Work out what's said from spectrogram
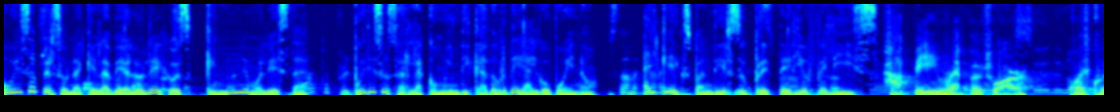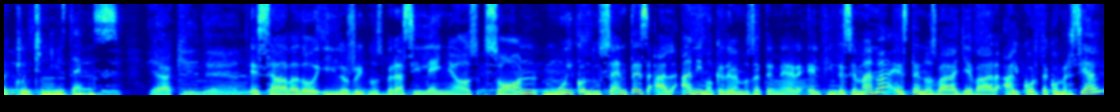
O esa persona que la ve a lo lejos, que no le molesta. Puedes usarla como indicador de algo bueno. Hay que expandir su preterio feliz. Happy repertoire quite quickly to new things. Es sábado y los ritmos brasileños son muy conducentes al ánimo que debemos de tener el fin de semana. Este nos va a llevar al corte comercial.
